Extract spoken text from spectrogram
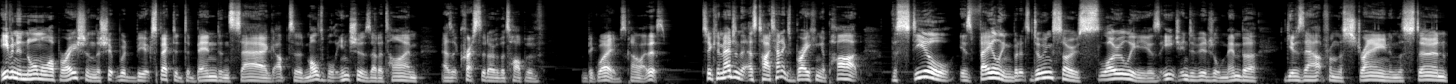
Even in normal operation, the ship would be expected to bend and sag up to multiple inches at a time as it crested over the top of big waves, kind of like this. So you can imagine that as Titanic's breaking apart, the steel is failing, but it's doing so slowly as each individual member gives out from the strain and the stern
